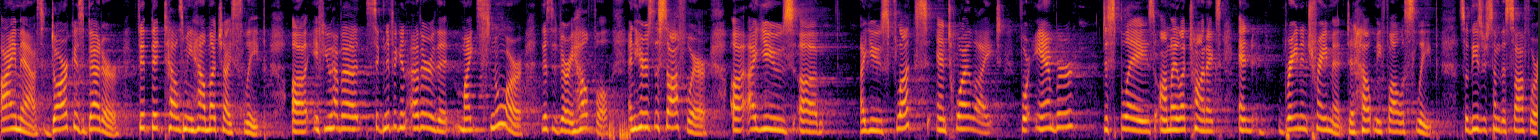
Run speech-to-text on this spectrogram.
eye mask, dark is better. Fitbit tells me how much I sleep. Uh, if you have a significant other that might snore, this is very helpful. And here's the software. Uh, I use um, I use Flux and Twilight for amber displays on my electronics and brain entrainment to help me fall asleep. So these are some of the software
